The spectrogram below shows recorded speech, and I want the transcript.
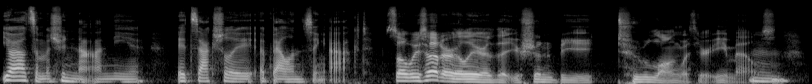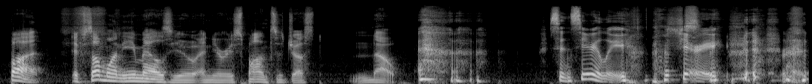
又要怎么去拿捏？It's actually a balancing act. So we said earlier that you shouldn't be too long with your emails. But if someone emails you and your response is just no, Sincerely, Sherry. right?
